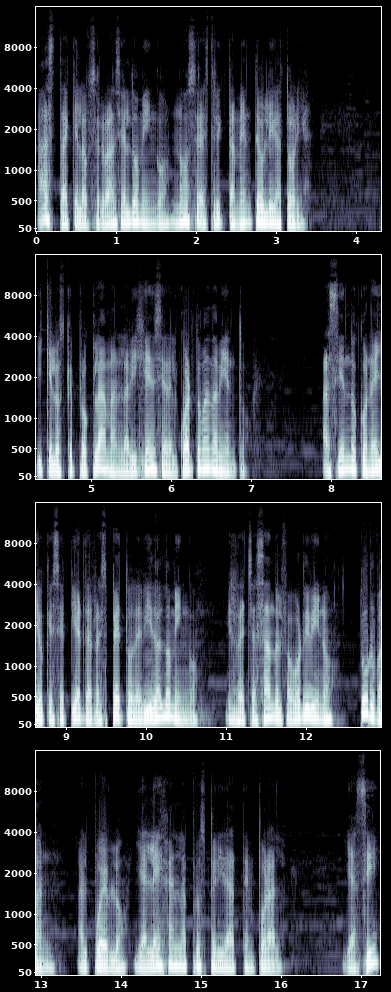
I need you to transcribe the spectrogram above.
hasta que la observancia del domingo no sea estrictamente obligatoria, y que los que proclaman la vigencia del cuarto mandamiento, haciendo con ello que se pierda el respeto debido al domingo, y rechazando el favor divino, turban al pueblo y alejan la prosperidad temporal. Y así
